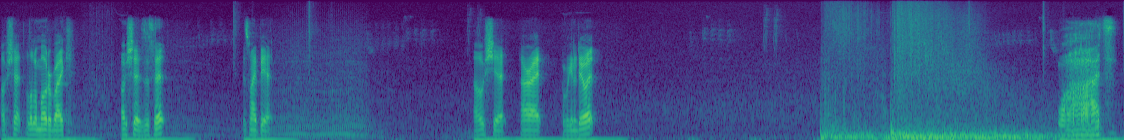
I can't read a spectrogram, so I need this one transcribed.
Oh shit, little motorbike. Oh shit, is this it? This might be it. Oh shit. Alright, are we gonna do it? What?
